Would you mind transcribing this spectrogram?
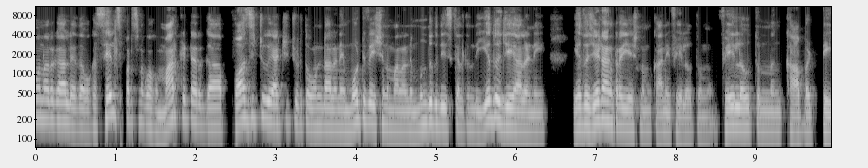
ఓనర్గా లేదా ఒక సేల్స్ పర్సన్గా ఒక మార్కెటర్గా పాజిటివ్ యాటిట్యూడ్తో ఉండాలనే మోటివేషన్ మనల్ని ముందుకు తీసుకెళ్తుంది. ఏదో చేయాలని ఏదో చేయడానికి ట్రై చేసినాం కానీ ఫెయిల్ అవుతున్నాం. ఫెయిల్ అవుతున్నాం కాబట్టి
